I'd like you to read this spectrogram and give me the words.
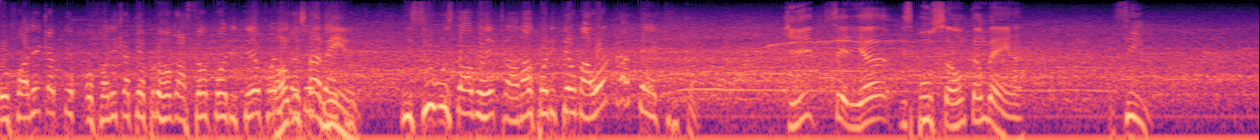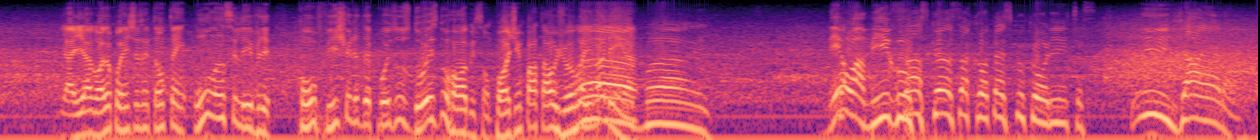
eu falei que ter, eu falei que ter prorrogação, pode ter, eu falei Ó o que ter Gustavinho. técnica. E se o Gustavo reclamar, pode ter uma outra técnica. Que seria expulsão também, né? Sim. E aí agora o Corinthians então tem um lance livre com o Fischer e depois os dois do Robinson. Pode empatar o jogo aí na linha. mãe. Meu amigo, Essas coisas acontecem com o Corinthians. Ih, já era.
